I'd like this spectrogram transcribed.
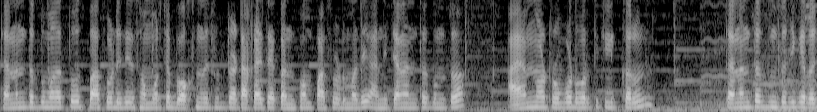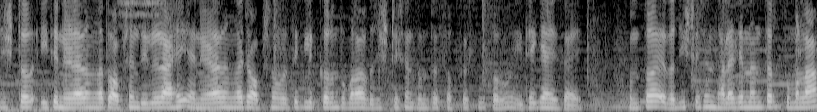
त्यानंतर तुम्हाला तोच पासवर्ड इथे समोरच्या बॉक्समध्ये सुद्धा टाकायचा आहे कन्फर्म पासवर्डमध्ये आणि त्यानंतर तुमचं आय एम नॉट रोबोटवरती क्लिक करून त्यानंतर तुमचं जे काही रजिस्टर इथे निळ्या रंगाचं ऑप्शन दिलेला आहे. या निळ्या रंगाच्या ऑप्शनवरती क्लिक करून तुम्हाला रजिस्ट्रेशन तुमचं सक्सेसफुल करून इथे घ्यायचं आहे. तुमचं रजिस्ट्रेशन झाल्याच्यानंतर तुम्हाला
